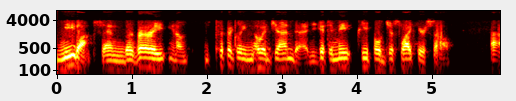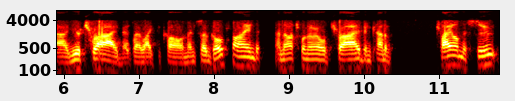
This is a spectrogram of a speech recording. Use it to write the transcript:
meetups and they're very, you know, typically no agenda and you get to meet people just like yourself. Uh, your tribe, as I like to call them. And so go find an entrepreneurial tribe and kind of try on the suit,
